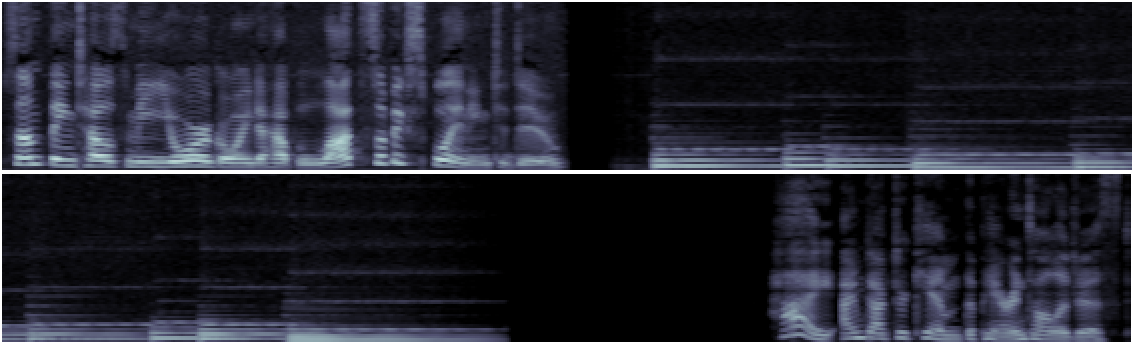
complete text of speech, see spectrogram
Something tells me you're going to have lots of explaining to do. Hi, I'm Dr. Kim, the parentologist.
